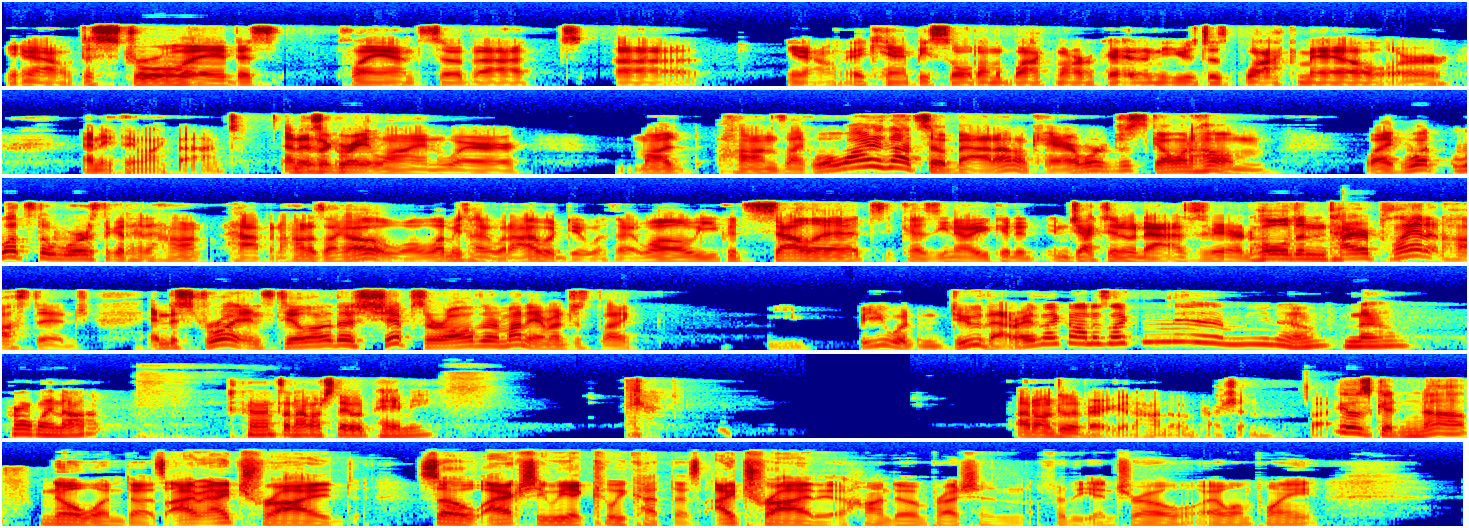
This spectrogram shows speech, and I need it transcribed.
you know destroy this plant so that uh you know it can't be sold on the black market and used as blackmail or anything like that. And there's a great line where Ma- han's like well why is that so bad? I don't care. We're just going home. Like what what's the worst that could ha- happen? Han's like oh well let me tell you what i would do with it. Well you could sell it because you know you could inject it into an atmosphere and hold an entire planet hostage and destroy it and steal all their ships or all their money. I'm just like but you wouldn't do that right? Like han is like nah, you know no probably not depends on how much they would pay me I don't do a very good Hondo impression, but It was good enough. No one does. I, I tried. So I actually we we cut this. I tried a Hondo impression for the intro at one point,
